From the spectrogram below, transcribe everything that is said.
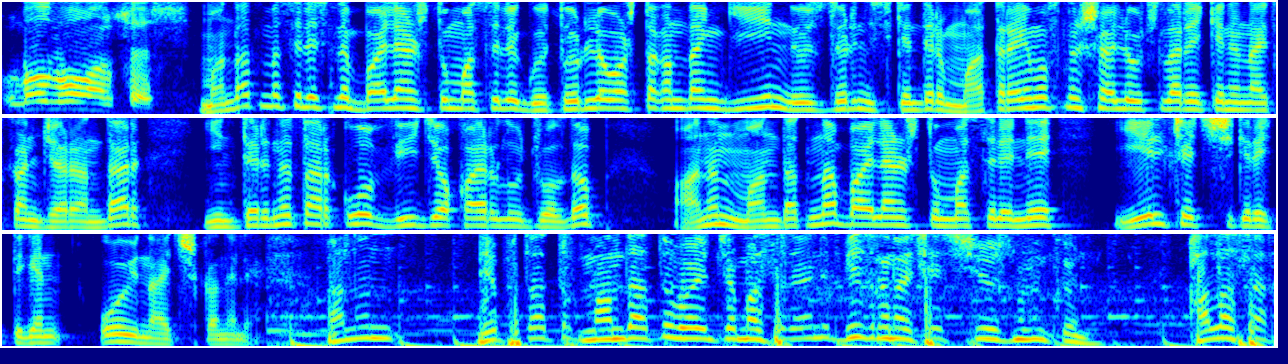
болбогон сөз. Мандат маселесине байланыштуу маселе көтөрүлө баштагандан кийин өздөрүн искендер матраимовдун шайлоочулары экенин айткан жарандар интернет аркылуу видео кайрылуу жолдоп анын мандатына байланыштуу маселени эл чечиши керек деген оюн айтышкан эле. Анын депутаттык мандаты боюнча маселени биз гана чечишибиз мүмкүн. Кааласак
